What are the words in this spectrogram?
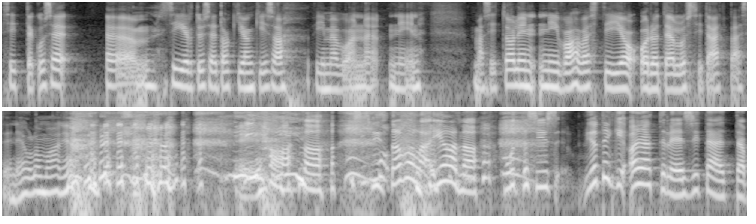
sitten kun se ähm, siirtyi se Tokion kisa viime vuonna, niin mä sitten olin niin vahvasti jo odotellut sitä, että pääsee neulomaan. Ja ihanaa. Siis tavallaan ihanaa, mutta siis jotenkin ajattelee sitä, että,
